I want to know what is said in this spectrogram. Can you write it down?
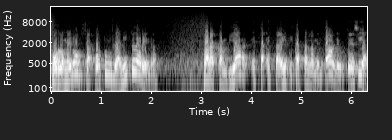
por lo menos se aporta un granito de arena para cambiar esta estadística tan lamentable. Usted decía,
